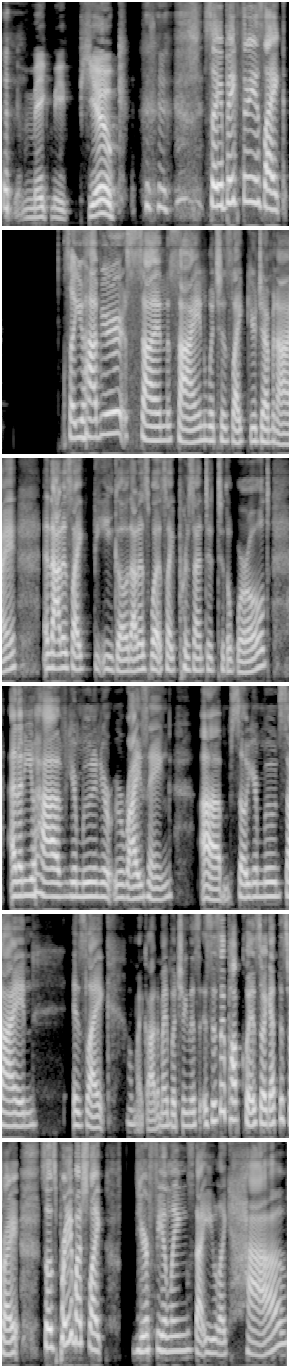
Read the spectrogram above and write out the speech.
You make me puke. so your big three is like so you have your sun sign which is like your gemini and that is like the ego that is what's like presented to the world and then you have your moon and your, your rising um so your moon sign is like oh my god am i butchering this? Is this a pop quiz? So i get this right? So it's pretty much like your feelings that you like have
